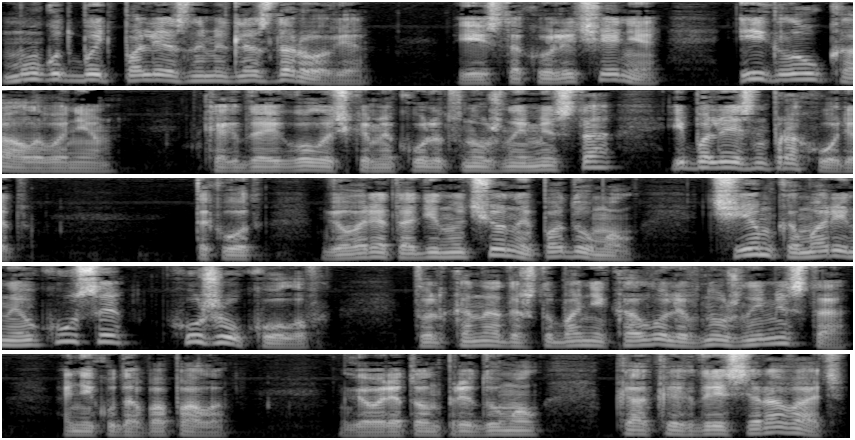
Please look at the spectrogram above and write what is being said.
могут быть полезными для здоровья? Есть такое лечение — иглоукалывание» когда иголочками колют в нужные места, и болезнь проходит. Так вот, говорят, один ученый подумал, чем комариные укусы хуже уколов, только надо, чтобы они кололи в нужные места, а не куда попало. Говорят, он придумал, как их дрессировать.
